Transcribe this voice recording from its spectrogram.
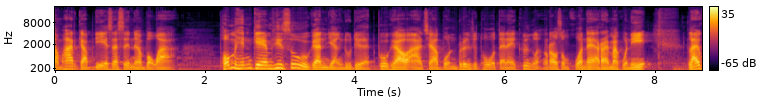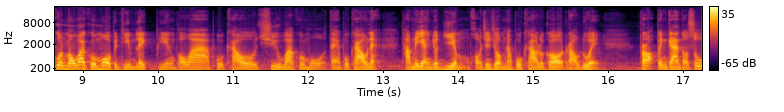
สัมภาษณ์กับ DSSN นะครับบอกว่า ผมเห็นเกมที่สู้กันอย่างดูเดือด พวกเขาอาจจะบ่นเรื่องจุดโทษ แต่ในครึ่งหลังเราสมควรได้อะไรมากกว่านี้ หลายคนมองว่าโคโมเป็นทีมเล็กเพียงเพราะว่าพวกเขาชื่อว่าโคโมแต่พวกเขาเนี่ยทำได้อย่างยอดเยี่ยม ขอชื่นชมทั้งพวกเขาแล้วก็เราด้วย เพราะเป็นการต่อสู้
